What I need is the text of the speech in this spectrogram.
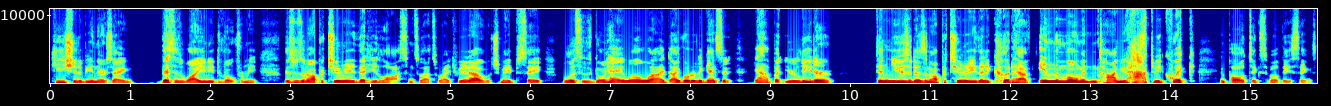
He should have been there saying, This is why you need to vote for me. This was an opportunity that he lost. And so that's what I tweeted out, which may say Melissa's going, Hey, well, I, I voted against it. Yeah, but your leader didn't use it as an opportunity that he could have in the moment in time. You have to be quick in politics about these things.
